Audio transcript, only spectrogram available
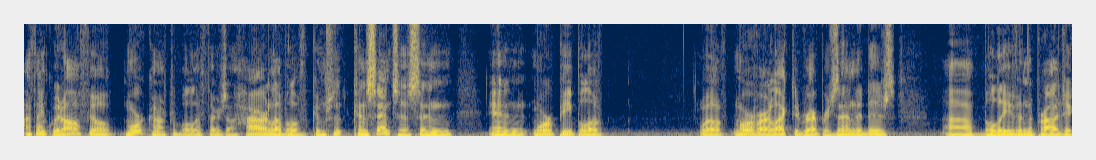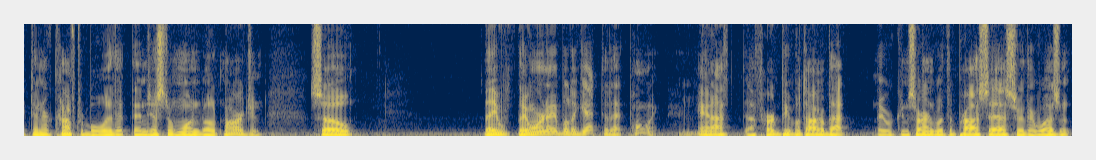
I think we'd all feel more comfortable if there's a higher level of consensus and and more people of well more of our elected representatives uh, believe in the project and are comfortable with it than just a one vote margin. So they they weren't able to get to that point. Mm-hmm. and I've I've heard people talk about they were concerned with the process or there wasn't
